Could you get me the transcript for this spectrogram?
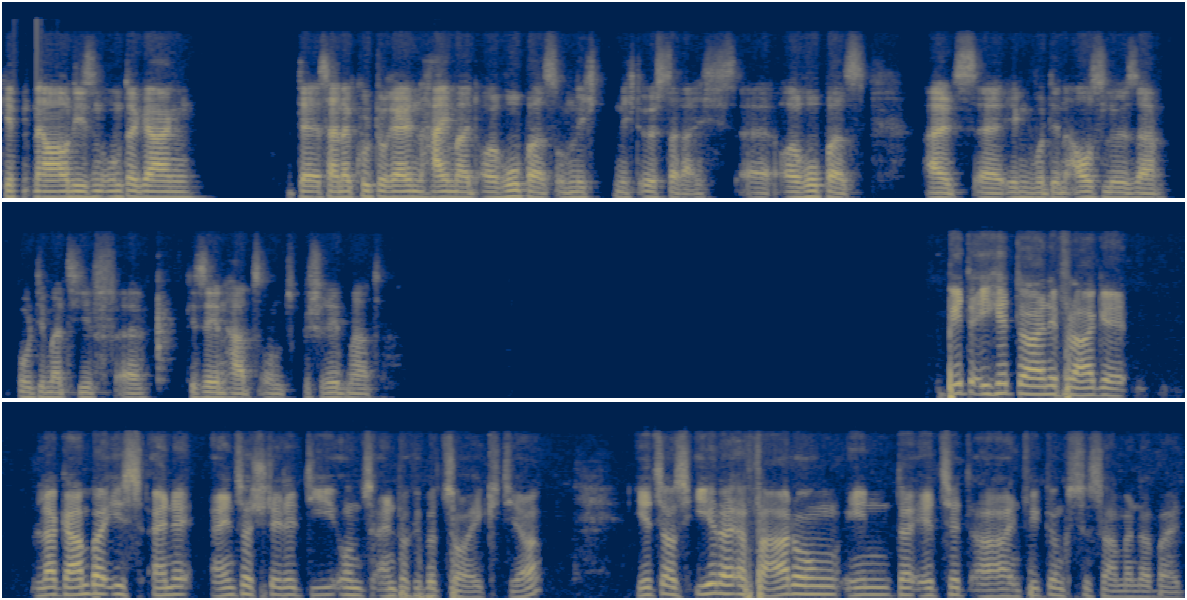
genau diesen Untergang der seiner kulturellen Heimat Europas und nicht, nicht Österreichs, äh, Europas als äh, irgendwo den Auslöser ultimativ äh, gesehen hat und beschrieben hat. Peter, ich hätte da eine Frage. La Gamba ist eine Einsatzstelle, die uns einfach überzeugt, ja? Jetzt aus Ihrer Erfahrung in der EZA Entwicklungszusammenarbeit,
